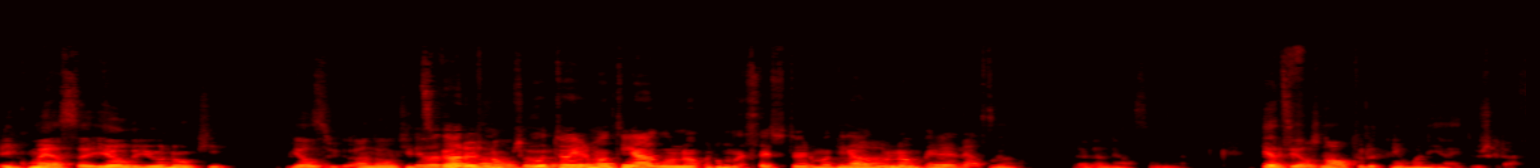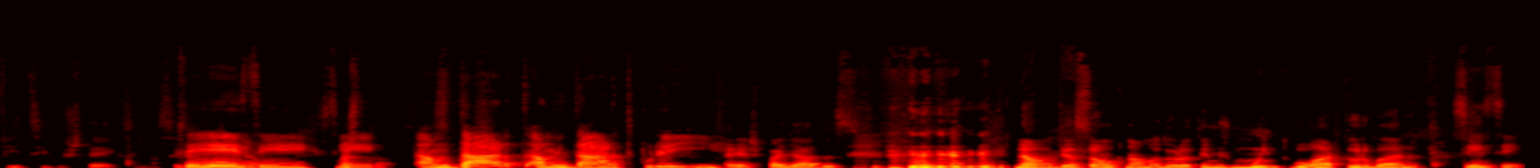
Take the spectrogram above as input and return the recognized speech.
E começa ele e o Nuki, eles andam aqui de Eu adoro os nomes. O teu irmão tinha algum nome? Não me sei se o teu irmão tinha Não, algum não, nome. Era não, Nelson. não. Era Nelson. Quer dizer, eles na altura tinham mania aí dos grafites e dos tags e não sei Sim, lá. sim, Mas sim. pronto, Há muita arte, há muita arte por aí. É, espalhadas. não, atenção que na Amadora temos muito boa arte urbana. Sim, sim.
